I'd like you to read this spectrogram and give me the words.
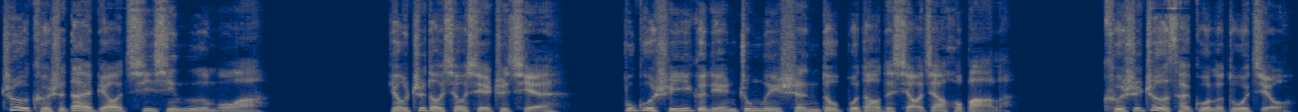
这可是代表七星恶魔啊！要知道，萧邪之前不过是一个连中位神都不到的小家伙罢了。可是这才过了多久，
